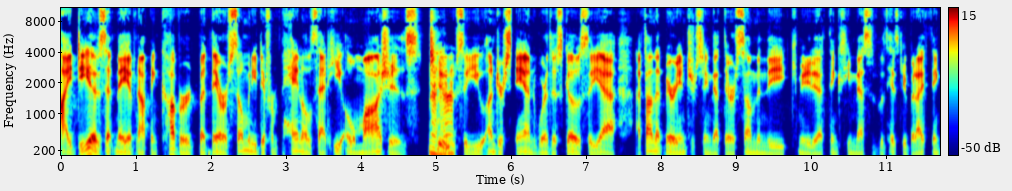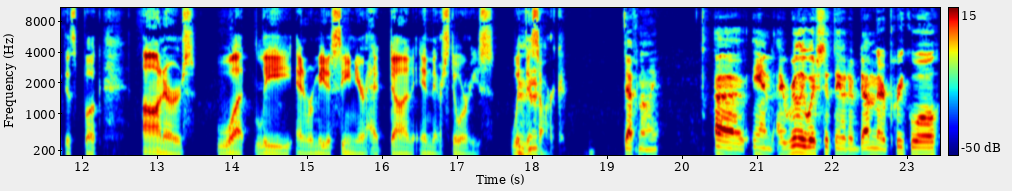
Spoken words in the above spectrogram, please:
ideas that may have not been covered, but there are so many different panels that he homages to, Mhm. so you understand where this goes. So yeah, I found that very interesting that there are some in the community that thinks he messes with history, but I think this book honors what Lee and Romita Senior had done in their stories with this Mhm. arc. Definitely. Uh, and I really wish that they would have done their prequel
